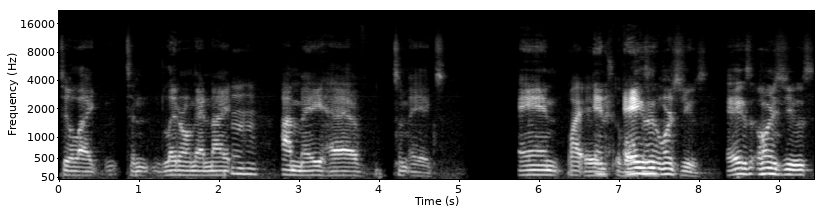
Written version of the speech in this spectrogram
till like to later on that night, Mm-hmm. I may have some eggs and Why eggs? and of all eggs and orange juice. Eggs, orange juice,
